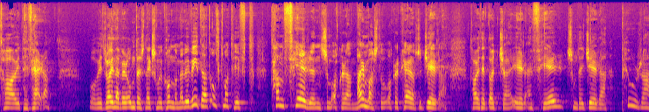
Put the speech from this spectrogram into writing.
tar ut til færa. Og vi drøyna vi om det snakk som vi kunne, men vi vet at ultimativt tan feren som okkara nærmast og okkara kærast og gjerra, ta i det dødja, er en fer som det gjerra pura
